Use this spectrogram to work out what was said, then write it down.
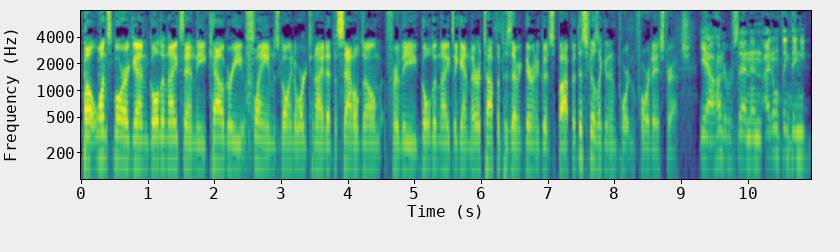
well, once more again, Golden Knights and the Calgary Flames going to work tonight at the Saddledome for the Golden Knights. Again, they're atop the Pacific. They're in a good spot, but this feels like an important four-day stretch. Yeah, 100%. And I don't think they need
